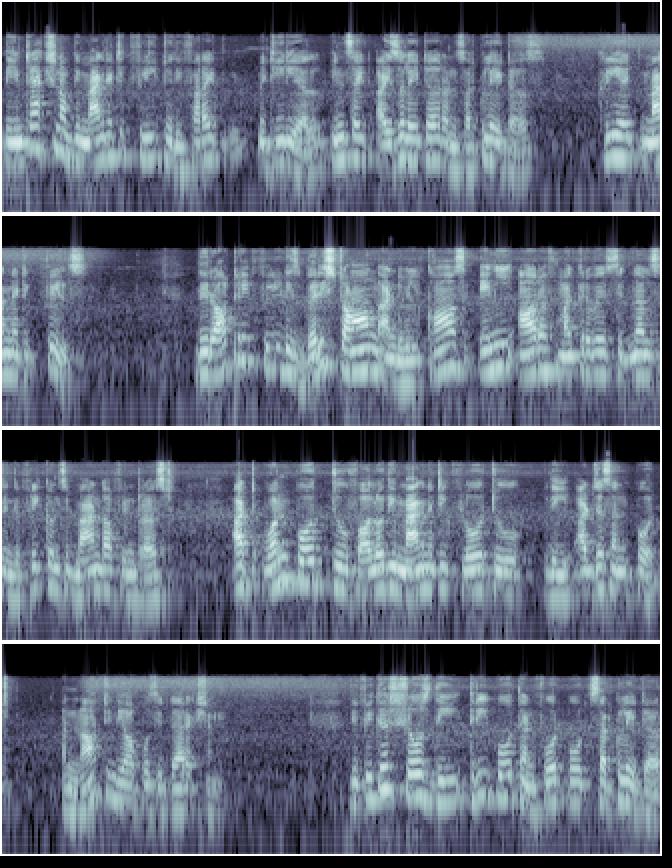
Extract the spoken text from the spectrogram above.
The interaction of the magnetic field to the ferrite material inside isolator and circulators create magnetic fields. The rotary field is very strong and will cause any RF microwave signals in the frequency band of interest at one port to follow the magnetic flow to the adjacent port and not in the opposite direction. The figure shows the 3 port and 4 port circulator.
